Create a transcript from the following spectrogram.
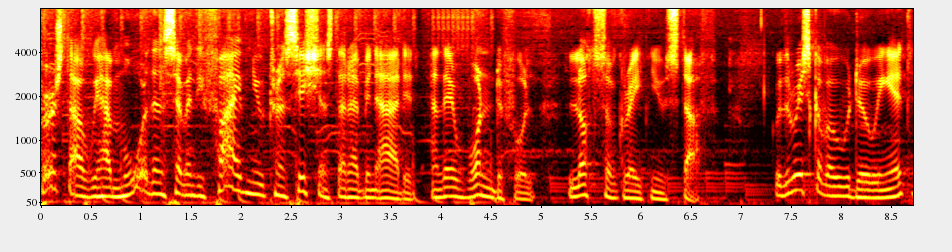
First out, we have more than 75 new transitions that have been added, and they're wonderful. Lots of great new stuff. With the risk of overdoing it,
